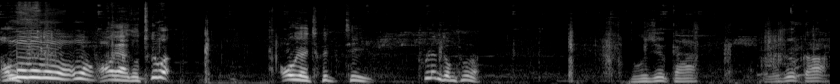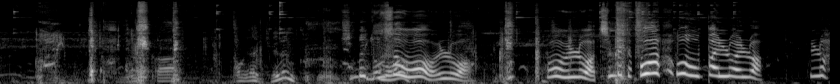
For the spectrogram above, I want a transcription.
아우. 어머머머머 어머. 아, 야, 너 틀봐. 어우, 야, 저, 저, 플랜도 엄청나. 누구 줄까? 누구 줄까? 누구 줄까? 어, 야, 쟤는 침뱉 좀 무서워. 일로 와. 어 일로 와. 침 뱉어. 어, 어 오빠 일로 와 일로 와. 일로 와.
